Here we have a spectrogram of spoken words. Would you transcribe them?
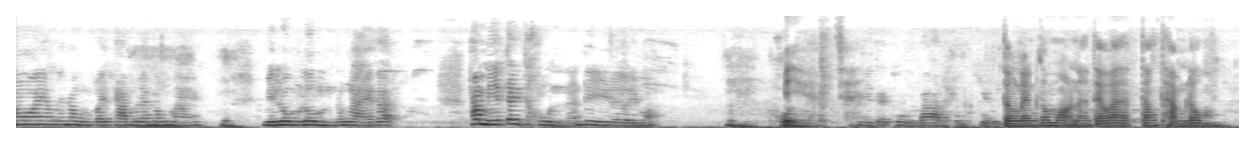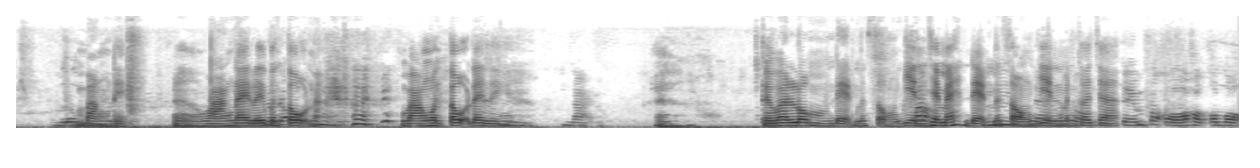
น้อยๆ ไม่ต้องไปทำอะไรมากมายอืมมีล่มๆตรงไหนก็ ถ้ามีใต้ทุนนะดีเลยมั้งอืมคนนี่ใช่มีใต้ทุนบ้านสูงสูงตรงนั้นก็เหมาะนะ แต่ว่าต้องทำร่มบังแดดเออ วางได้เลยบนโต๊ะน่ะ วางบนโต๊ะได้เลยไงได้ เออ แต่ว่าร่มแดดมันสองเย็นใช่ไหมแดดมันสองเย็นมันก็จะ เต็มปะอ๋อเขาก็บอก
